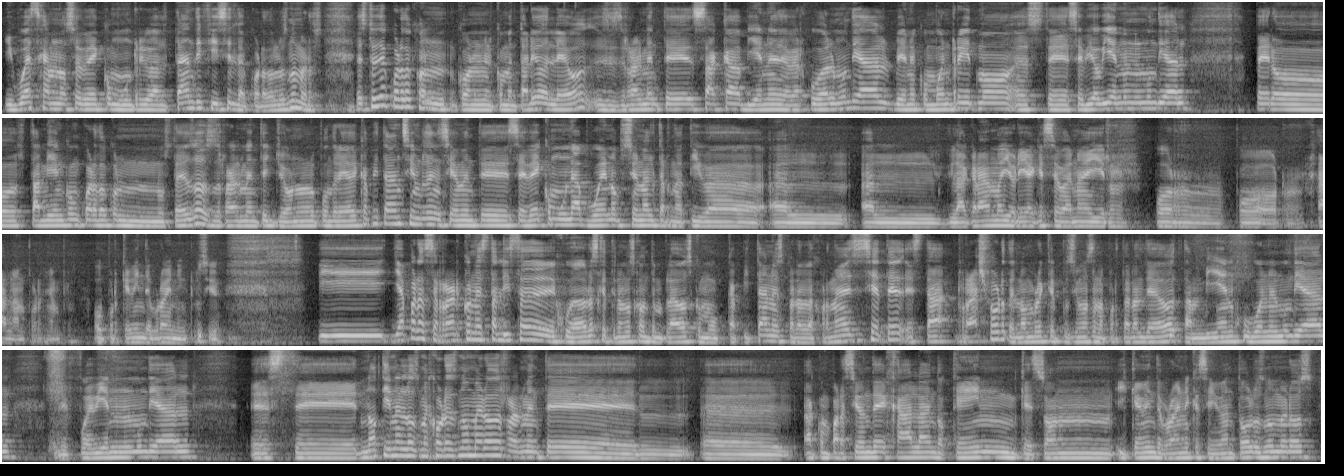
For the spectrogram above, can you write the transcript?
Y West Ham no se ve como un rival tan difícil de acuerdo a los números. Estoy de acuerdo con, con el comentario de Leo. Realmente Saka viene de haber jugado el Mundial, viene con buen ritmo, este, se vio bien en el Mundial. Pero también concuerdo con ustedes dos. Realmente yo no lo pondría de capitán. Simple sencillamente se ve como una buena opción alternativa al, al, la gran mayoría que se van a ir por, por Haaland, por ejemplo. O por Kevin De Bruyne, inclusive. Y ya para cerrar con esta lista de jugadores que tenemos contemplados como capitanes para la jornada 17, está Rashford, el hombre que pusimos en la portada al dedo. También jugó en el Mundial, le fue bien en el Mundial. Este, no tiene los mejores números, realmente eh, a comparación de Haaland o Kane, que son, y Kevin De Bruyne, que se llevan todos los números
